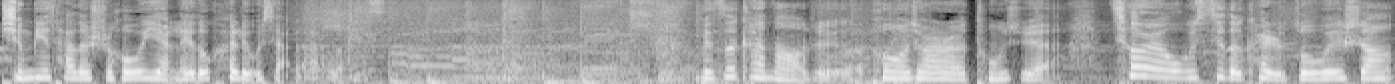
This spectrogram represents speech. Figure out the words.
屏蔽他的时候，我眼泪都快流下来了。每次看到这个朋友圈的同学悄然无息的开始做微商，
